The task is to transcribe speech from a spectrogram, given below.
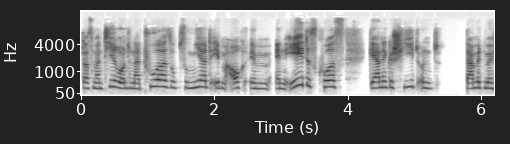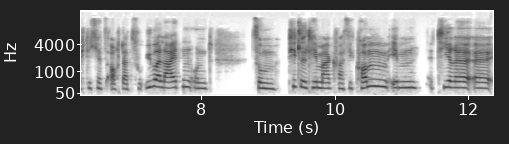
dass man Tiere unter Natur subsumiert, eben auch im NE-Diskurs gerne geschieht. Und damit möchte ich jetzt auch dazu überleiten und zum Titelthema quasi kommen, eben Tiere äh,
